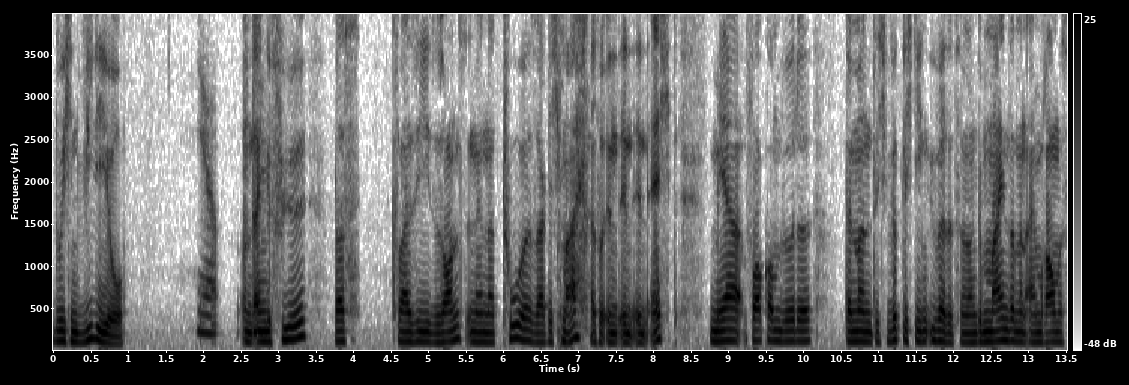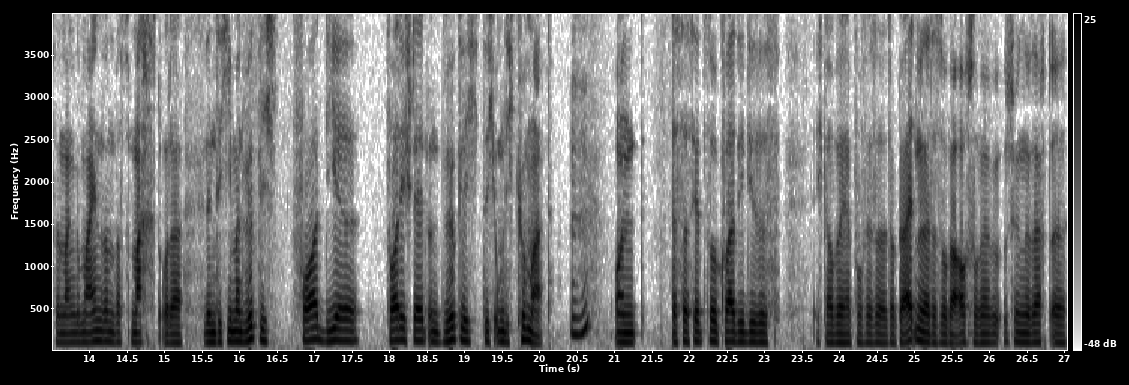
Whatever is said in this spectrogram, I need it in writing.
durch ein Video. Ja. Und ein Gefühl, was quasi sonst in der Natur, sag ich mal, also in, in, in echt, mehr vorkommen würde, wenn man sich wirklich gegenüber sitzt, wenn man gemeinsam in einem Raum ist, wenn man gemeinsam was macht oder wenn sich jemand wirklich vor dir, vor dich stellt und wirklich sich um dich kümmert. Mhm. Und dass das jetzt so quasi dieses, ich glaube, Herr Professor Dr. Altmüller hat das sogar auch sogar schön gesagt, äh,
